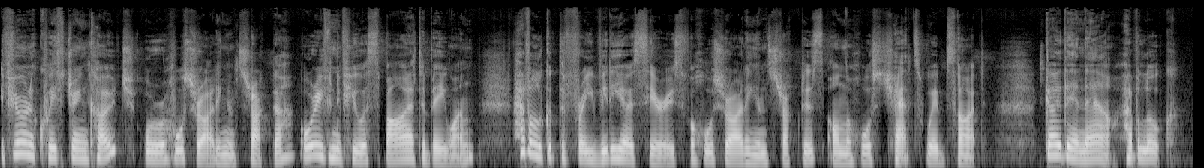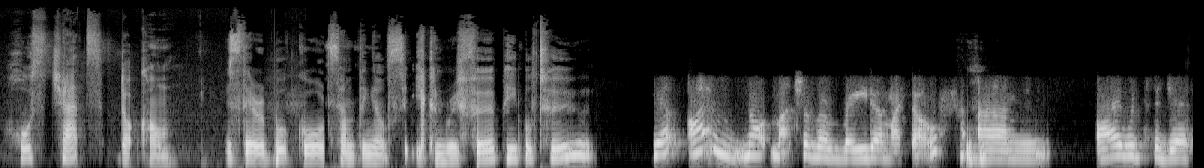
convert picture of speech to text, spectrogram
If you're an equestrian coach or a horse riding instructor, or even if you aspire to be one, have a look at the free video series for horse riding instructors on the Horse Chats website. Go there now, have a look, horsechats.com. Is there a book or something else that you can refer people to? Yeah, I'm not much of a reader myself. Um, I would suggest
